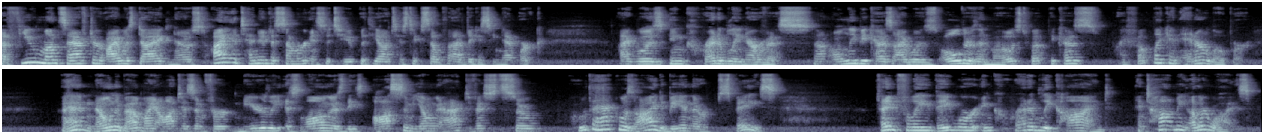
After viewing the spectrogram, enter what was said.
A few months after I was diagnosed, I attended a summer institute with the Autistic Self Advocacy Network. I was incredibly nervous, not only because I was older than most, but because I felt like an interloper. I hadn't known about my autism for nearly as long as these awesome young activists, so who the heck was I to be in their space? Thankfully, they were incredibly kind and taught me otherwise.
